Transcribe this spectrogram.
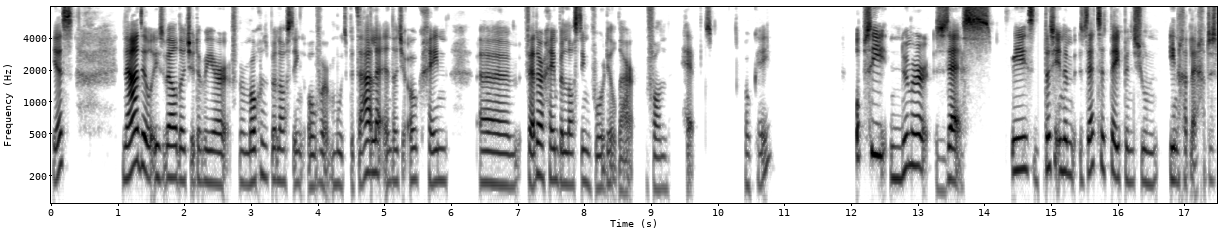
Yes? Nadeel is wel dat je er weer vermogensbelasting over moet betalen. En dat je ook geen, um, verder geen belastingvoordeel daarvan hebt. Oké. Optie nummer 6 is dat je in een ZZP-pensioen in gaat leggen. Dus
